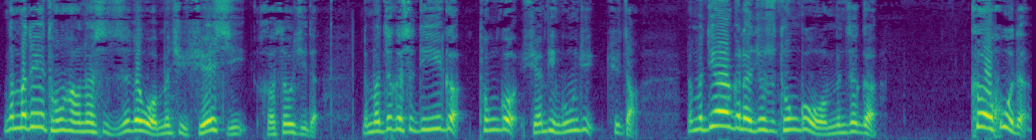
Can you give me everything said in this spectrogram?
那么这些同行呢是值得我们去学习和收集的。那么这个是第一个，通过选品工具去找。那么第二个呢，就是通过我们这个客户的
